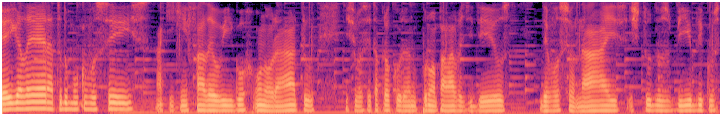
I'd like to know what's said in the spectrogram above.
aí galera, tudo bom com vocês? Aqui quem fala é o Igor Honorato. E se você está procurando por uma palavra de Deus, devocionais, estudos bíblicos,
